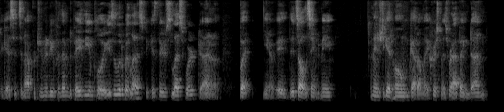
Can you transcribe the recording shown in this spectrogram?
I guess it's an opportunity for them to pay the employees a little bit less because there's less work. I don't know. But, you know, it, it's all the same to me. Managed to get home, got all my Christmas wrapping done,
